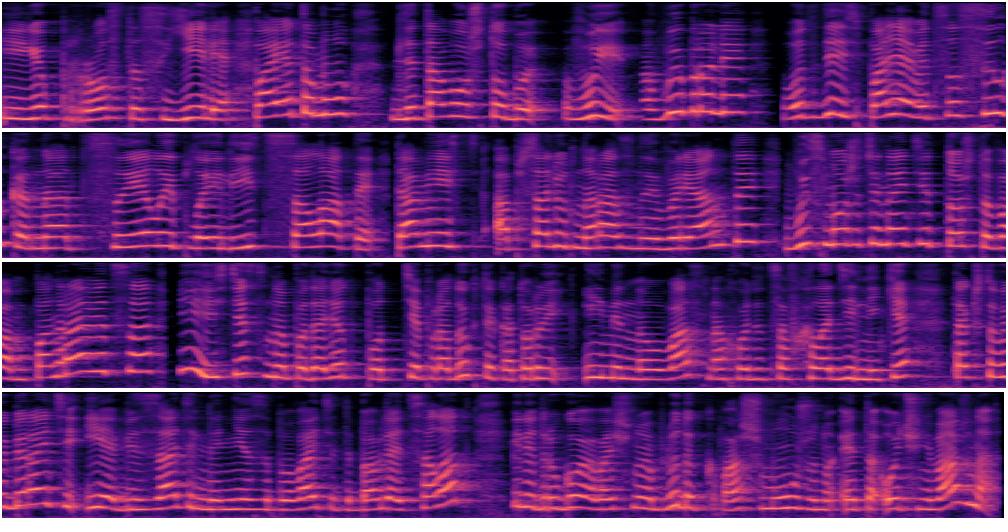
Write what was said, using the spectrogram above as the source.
и ее просто съели. Поэтому для того, чтобы вы выбрали вот здесь появится ссылка на целый плейлист салаты. Там есть абсолютно разные варианты. Вы сможете найти то, что вам понравится и, естественно, подойдет под те продукты, которые именно у вас находятся в холодильнике. Так что выбирайте и обязательно не забывайте добавлять салат или другое овощное блюдо к вашему ужину. Это очень важно,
